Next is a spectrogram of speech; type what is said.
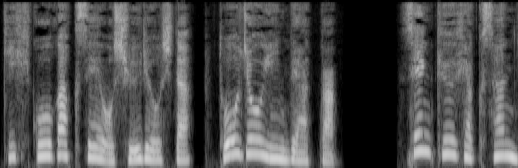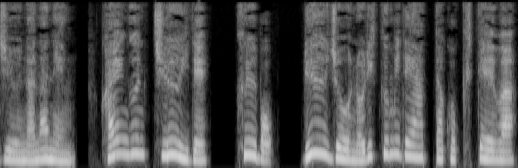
期飛行学生を修了した搭乗員であった。1937年、海軍中尉で空母、竜城乗組であった国定は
